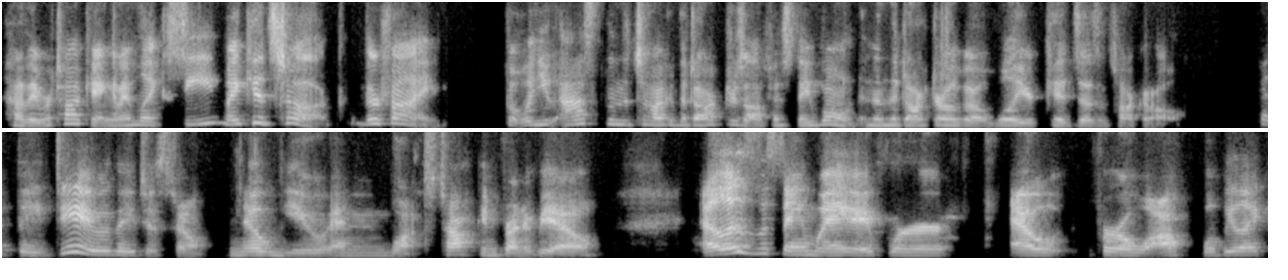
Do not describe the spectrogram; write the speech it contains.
how they were talking. And I'm like, see, my kids talk. They're fine. But when you ask them to talk at the doctor's office, they won't. And then the doctor will go, Well, your kid doesn't talk at all. But they do. They just don't know you and want to talk in front of you. Ella's the same way. If we're out for a walk, we'll be like,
